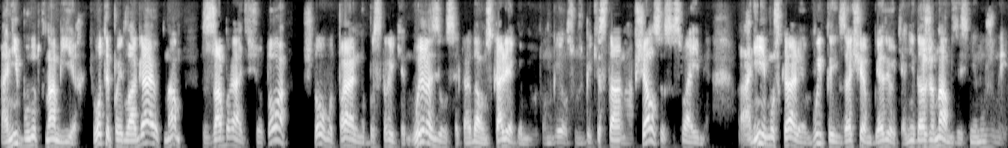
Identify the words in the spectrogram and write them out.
они будут к нам ехать. Вот и предлагают нам забрать все то, что вот правильно Быстрыкин выразился, когда он с коллегами, вот он говорил, с Узбекистана общался со своими, они ему сказали, вы-то их зачем берете, они даже нам здесь не нужны.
